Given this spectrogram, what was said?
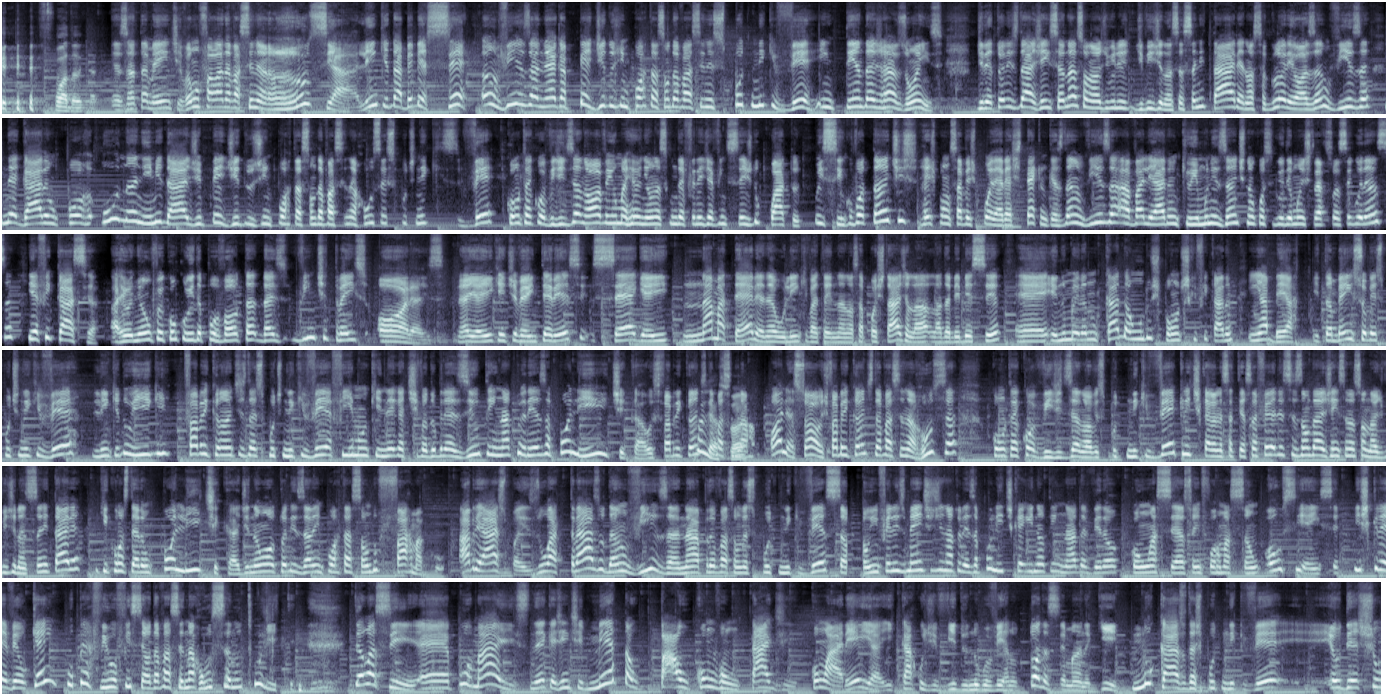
Foda, cara. Exatamente. Vamos falar da vacina Rússia. Link da BBC. Anvisa nega pedido de importação da vacina Sputnik V. Entenda as razões. Diretores da Agência Nacional de Vigilância Sanitária, nossa gloriosa Anvisa, negaram por unanimidade pedidos de importação da vacina russa Sputnik V contra a Covid-19 em uma reunião na segunda-feira, dia 26 do 4. Os cinco votantes, responsáveis por áreas técnicas da Anvisa, avaliaram que o imunizante não conseguiu demonstrar sua segurança e eficácia. A reunião foi concluída por volta das 23 horas. Né? E aí, quem tiver interesse, segue aí na matéria, né? O link vai estar aí na nossa postagem lá, lá da BBC, é, enumerando cada um dos pontos que ficaram em aberto. E também sobre a Sputnik V, link do IG. Fabricantes da Sputnik V afirmam que negativa do Brasil tem natureza política. Os fabricantes olha da vacina. Só. Olha só, os fabricantes da vacina russa contra a Covid-19 Sputnik V criticaram nesta terça-feira a decisão da Agência Nacional de Vigilância Sanitária que consideram política de não autorizar a importação do fármaco. Abre aspas, o atraso da Anvisa na aprovação da Sputnik V são, infelizmente, de natureza política e não tem nada a ver com acesso à informação ou ciência. Escreveu quem? O perfil oficial da vacina russa no Twitter. Então, assim, é, por mais né, que a gente meta o pau com vontade, com areia e caco de vidro no governo toda semana aqui, no caso da Sputnik V, eu deixo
